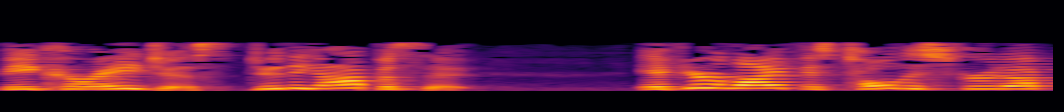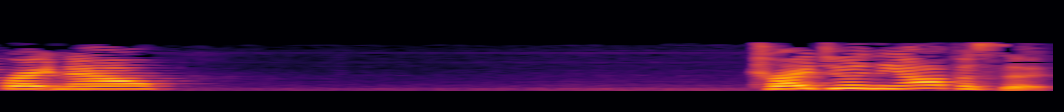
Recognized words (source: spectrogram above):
be courageous. Do the opposite. If your life is totally screwed up right now, try doing the opposite.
